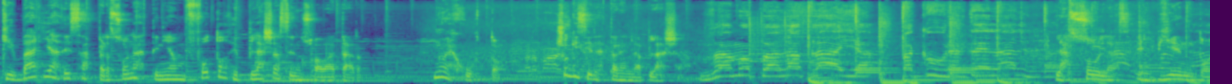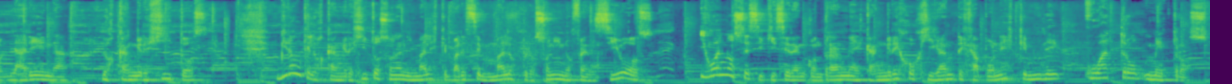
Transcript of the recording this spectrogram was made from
Que varias de esas personas tenían fotos de playas en su avatar. No es justo. Yo quisiera estar en la playa. Vamos pa la playa, pa curarte el alma. Las olas, el viento, la arena, los cangrejitos. ¿Vieron que los cangrejitos son animales que parecen malos pero son inofensivos? Igual no sé si quisiera encontrarme al cangrejo gigante japonés que mide 4 metros.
